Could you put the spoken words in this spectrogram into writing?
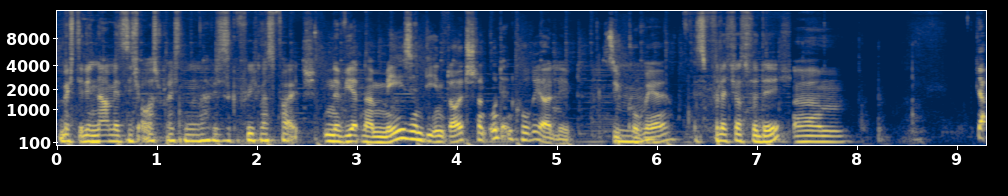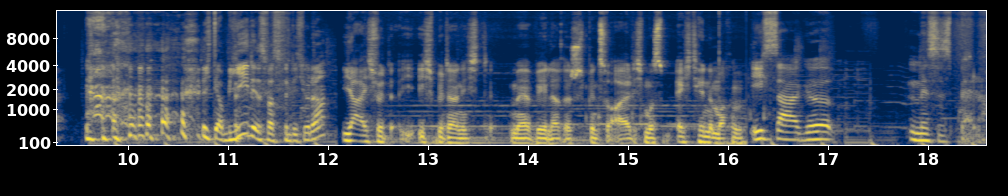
möchte den Namen jetzt nicht aussprechen, dann habe ich das Gefühl, ich mach's falsch. Eine Vietnamesin, die in Deutschland und in Korea lebt. Südkorea. Ist vielleicht was für dich? Ähm. Ja. Ich glaube, jede ist was für dich, oder? Ja, ich, würd, ich bin da nicht mehr wählerisch. Ich bin zu alt. Ich muss echt hinne machen. Ich sage Mrs. Bella.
